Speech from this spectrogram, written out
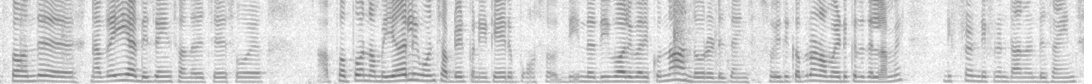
இப்போ வந்து நிறைய டிசைன்ஸ் வந்துடுச்சு ஸோ அப்பப்போ நம்ம இயர்லி ஒன்ஸ் அப்டேட் பண்ணிகிட்டே இருப்போம். ஸோ தி இந்த தீபாவளி வரைக்கும் தான் அந்த ஒரு டிசைன்ஸ் ஸோ இதுக்கப்புறம் நம்ம எடுக்கிறது எல்லாமே டிஃப்ரெண்ட் டிஃப்ரெண்ட்டான டிசைன்ஸ்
